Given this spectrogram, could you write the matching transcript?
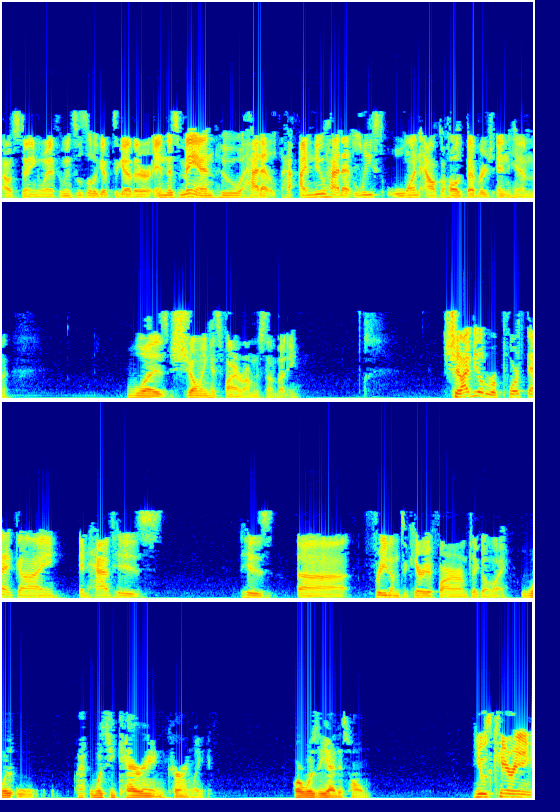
I was staying with. We went to this little get together, and this man who had at, I knew had at least one alcoholic beverage in him was showing his firearm to somebody. Should I be able to report that guy and have his his uh, freedom to carry a firearm taken away? What was he carrying currently, or was he at his home? he was carrying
